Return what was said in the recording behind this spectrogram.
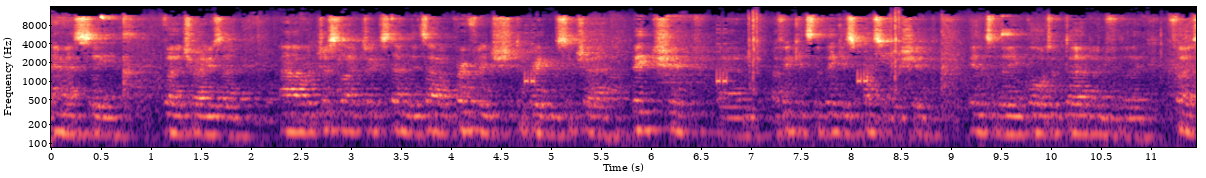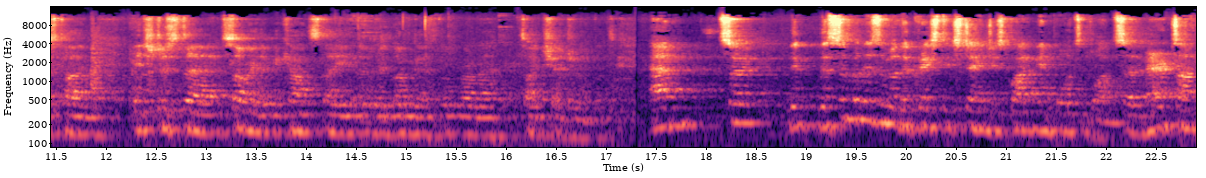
MSC Virtuosa. And I would just like to extend it's our privilege to bring such a big ship, um, I think it's the biggest passenger ship, into the port of Durban for the first time. It's just uh, sorry that we can't stay a little bit longer, we're on a tight schedule. But Um, so the, the symbolism of the crest exchange is quite an important one. So maritime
